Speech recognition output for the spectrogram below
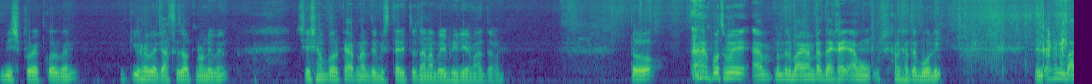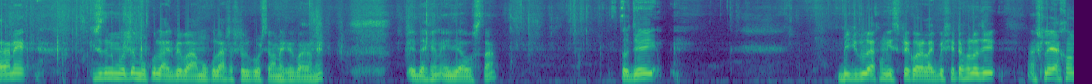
বিষ প্রয়োগ করবেন, কীভাবে গাছে যত্ন নেবেন, সে সম্পর্কে আপনাদের বিস্তারিত জানাব এই ভিডিওর মাধ্যমে। তো, প্রথমে আপনাদের বাগানটা দেখাই এবং সাথে সাথে বলি। দেখেন বাগানে কিছুদিনের মধ্যে মুকুল আসবে বা মুকুল আসা শুরু করছে অনেকের বাগানে। এই দেখেন, এই যে অবস্থা। তো যেই বীজগুলো এখন স্প্রে করা লাগবে, সেটা হলো যে, আসলে এখন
